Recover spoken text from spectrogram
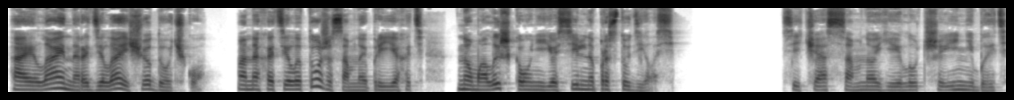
а Элайна родила еще дочку. Она хотела тоже со мной приехать, но малышка у нее сильно простудилась. Сейчас со мной ей лучше и не быть.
